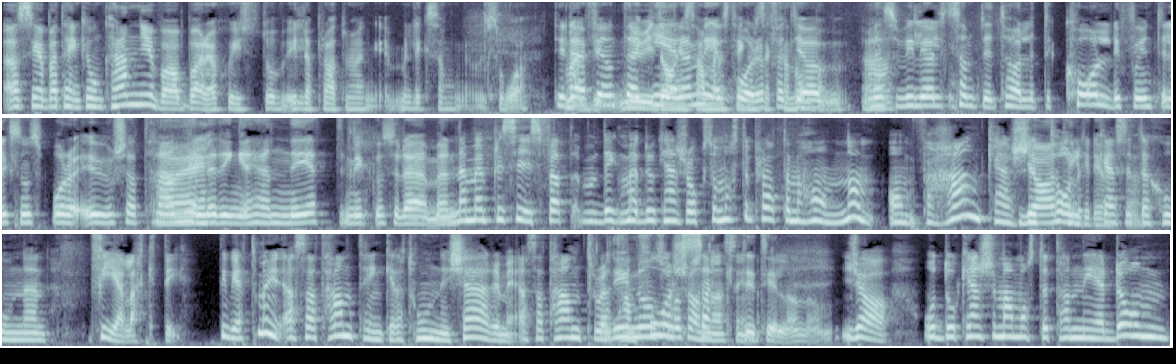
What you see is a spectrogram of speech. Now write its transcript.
alltså jag bara tänker, hon kan ju vara bara schysst och vilja prata med, med liksom så. Det är Man- därför jag inte agerar mer på man det. För att jag, ja. Men så vill jag samtidigt ha lite koll. Det får ju inte liksom spåra ur så att han Nej. heller ringer henne jättemycket och sådär. Men Nej men precis, för att det, men du kanske också måste prata med honom om, för han kanske Ja, jag tolkar situationen felaktig. Det vet man ju, alltså att han tänker att hon är kär i mig, alltså att han tror att det är han någon får som har sådana sagt signaler. det till honom. Ja, och då kanske man måste ta ner de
